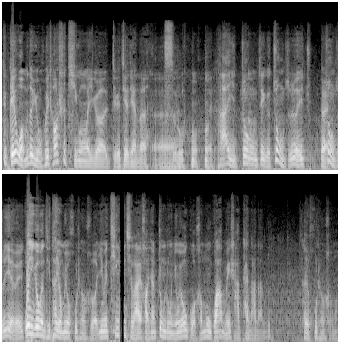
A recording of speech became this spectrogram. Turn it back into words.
这给我们的永辉超市提供了一个这个借鉴的思路。对，它以种这个种植为主，对种植业为主。问一个问题，它有没有护城河？因为听起来好像种种牛油果和木瓜没啥太大难度，它有护城河吗？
